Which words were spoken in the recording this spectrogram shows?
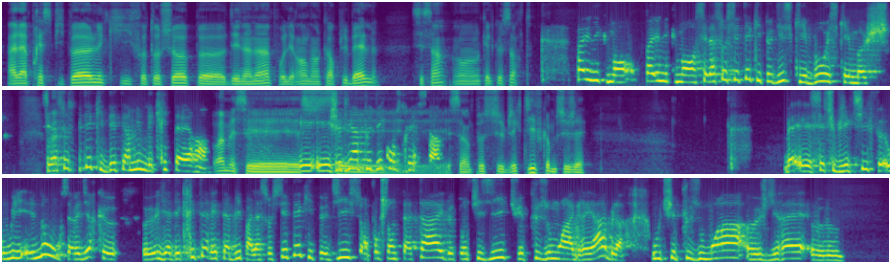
à la presse People qui Photoshop des nanas pour les rendre encore plus belles? C'est ça, en quelque sorte? Pas uniquement, pas uniquement. C'est la société qui te dit ce qui est beau et ce qui est moche. C'est la société qui détermine les critères. Ouais, mais c'est. Et- et je viens un peu déconstruire ça. C'est un peu subjectif comme sujet. Ben, c'est subjectif, oui et non. Ça veut dire que euh, il y a des critères établis par la société qui te disent, en fonction de ta taille, de ton physique, tu es plus ou moins agréable ou tu es plus ou moins, euh, je dirais, euh,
